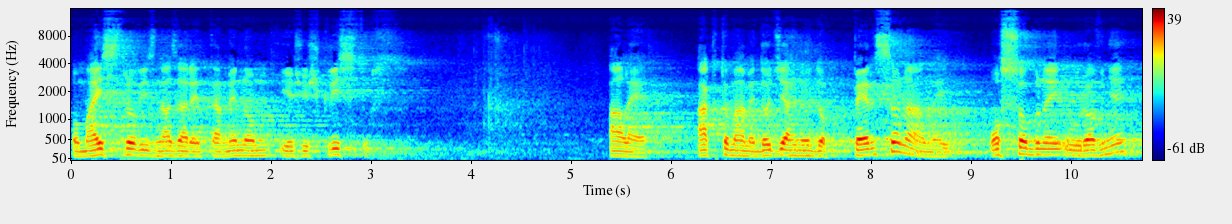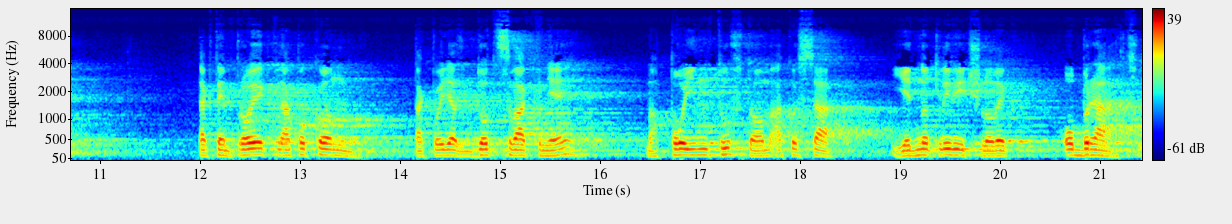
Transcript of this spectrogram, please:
o majstrovi z Nazareta menom Ježiš Kristus. Ale ak to máme dotiahnuť do personálnej, osobnej úrovne, tak ten projekt napokon, tak povediať, docvakne, má pointu v tom, ako sa jednotlivý človek obráti.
